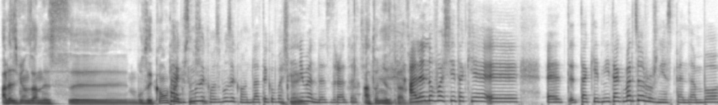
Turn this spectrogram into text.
Ale związany z y, muzyką, tak? Tak, W z sensie? muzyką, z muzyką, dlatego właśnie Okej. nie będę zdradzać. A to nie zdradzam. Ale no właśnie takie, y, y, takie dni tak bardzo różnie spędzam, bo,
